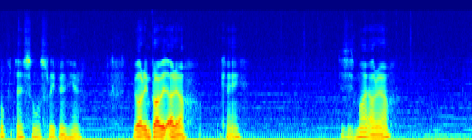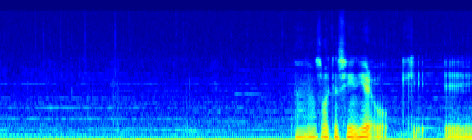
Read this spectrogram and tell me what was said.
Oh, there's someone sleeping here. You are in private area. Okay. This is my area. All I can see in here. Okay. Uh,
